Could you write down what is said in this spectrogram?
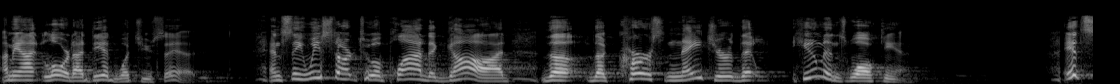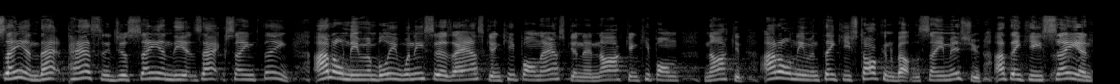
I mean, I, Lord, I did what you said. And see, we start to apply to God the, the cursed nature that humans walk in. It's saying that passage is saying the exact same thing. I don't even believe when he says ask and keep on asking and knock and keep on knocking, I don't even think he's talking about the same issue. I think he's saying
